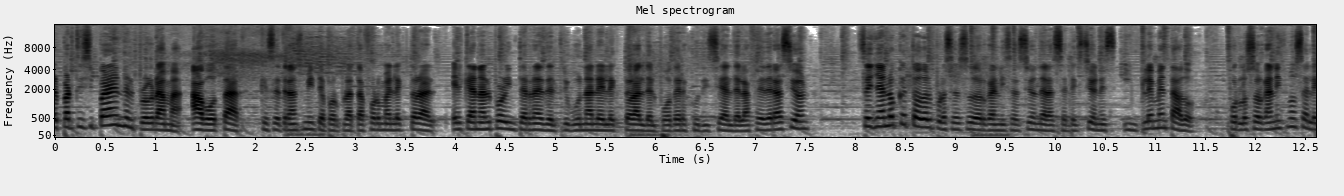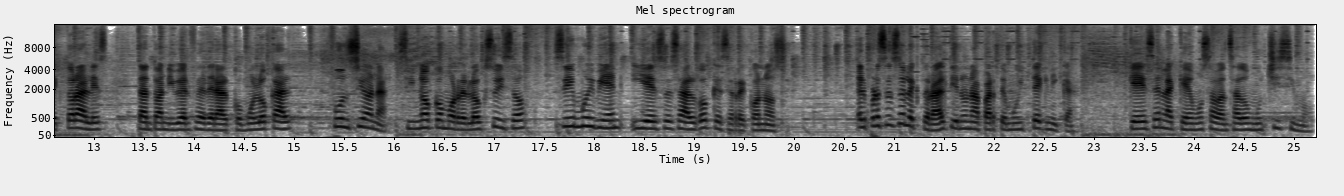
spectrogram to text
Al participar en el programa A Votar, que se transmite por plataforma electoral, el canal por Internet del Tribunal Electoral del Poder Judicial de la Federación, señaló que todo el proceso de organización de las elecciones implementado por los organismos electorales, tanto a nivel federal como local, funciona, si no como reloj suizo, sí muy bien y eso es algo que se reconoce. El proceso electoral tiene una parte muy técnica, que es en la que hemos avanzado muchísimo,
